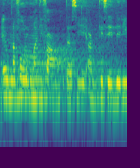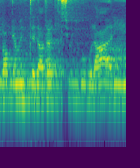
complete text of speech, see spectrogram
è una forma di fantasy, anche se deriva ovviamente da tradizioni popolari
